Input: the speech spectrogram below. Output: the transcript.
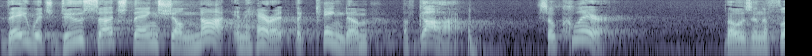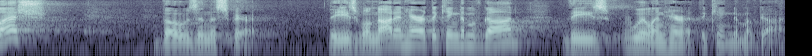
they which do such things shall not inherit the kingdom of God. So clear. Those in the flesh, those in the spirit. These will not inherit the kingdom of God these will inherit the kingdom of God.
